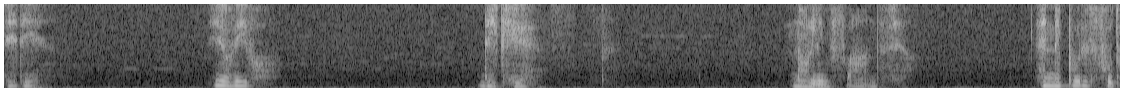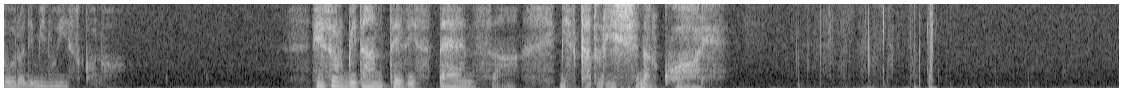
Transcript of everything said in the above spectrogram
Vedi, io vivo. Di che? Non l'infanzia e neppure il futuro diminuiscono. Esorbitante esistenza mi scaturisce dal cuore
